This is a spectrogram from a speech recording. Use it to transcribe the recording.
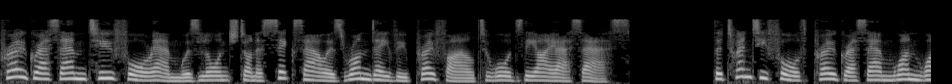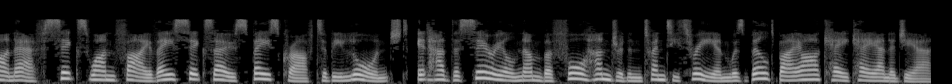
Progress M24M was launched on a six hours rendezvous profile towards the ISS. The 24th Progress M11F615A60 spacecraft to be launched, it had the serial number 423 and was built by RKK Energia.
